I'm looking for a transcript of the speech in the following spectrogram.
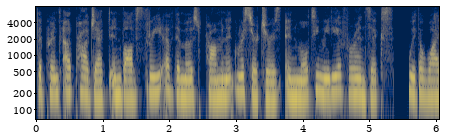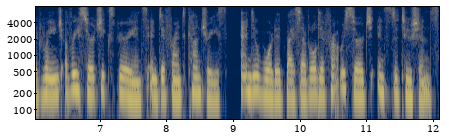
The Printout project involves three of the most prominent researchers in multimedia forensics, with a wide range of research experience in different countries, and awarded by several different research institutions.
